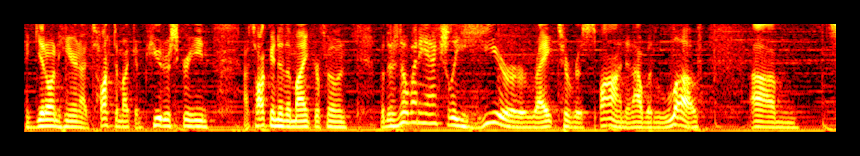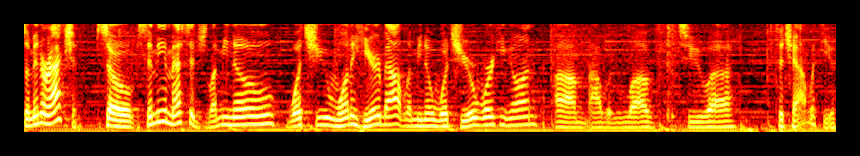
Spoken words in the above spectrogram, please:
I get on here and I talk to my computer screen, I talk into the microphone, but there's nobody actually here, right, to respond. And I would love. Um, some interaction. So send me a message. Let me know what you want to hear about. Let me know what you're working on. Um, I would love to uh, to chat with you.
